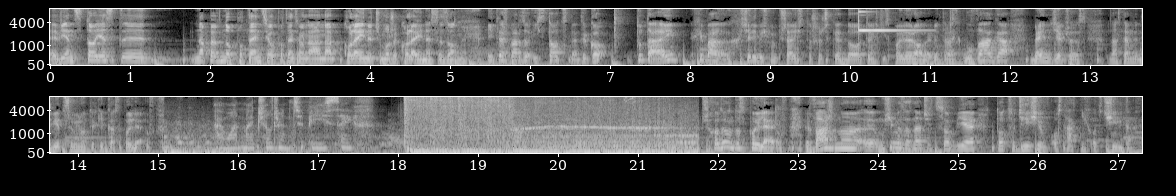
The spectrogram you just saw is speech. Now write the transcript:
więc to jest e, na pewno potencjał, potencjał na, na kolejny czy może kolejne sezony. I też bardzo istotne, tylko tutaj chyba chcielibyśmy przejść troszeczkę do części spoilerowej, więc teraz uwaga, będzie przez następne 2-3 minuty kilka spoilerów. I want my children to be safe. Przechodząc do spoilerów, ważne, e, musimy zaznaczyć sobie to, co dzieje się w ostatnich odcinkach,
